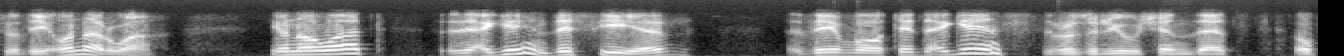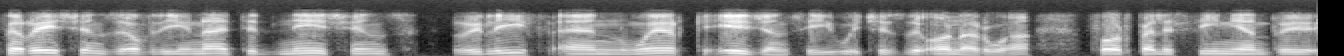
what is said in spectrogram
to the UNRWA you know what again this year they voted against the resolution that operations of the United Nations Relief and Work Agency, which is the UNRWA, for Palestinian re-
